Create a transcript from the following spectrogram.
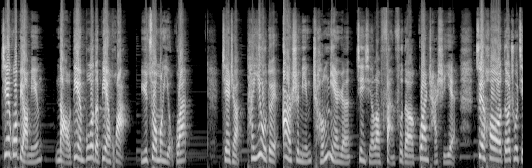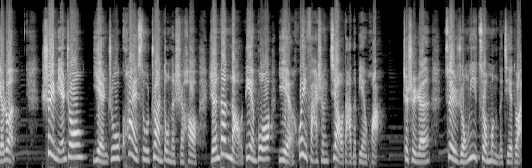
结果表明脑电波的变化与做梦有关。接着，他又对二十名成年人进行了反复的观察实验，最后得出结论：睡眠中眼珠快速转动的时候，人的脑电波也会发生较大的变化，这是人最容易做梦的阶段。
